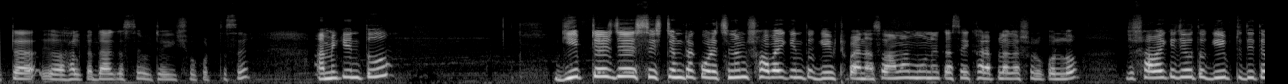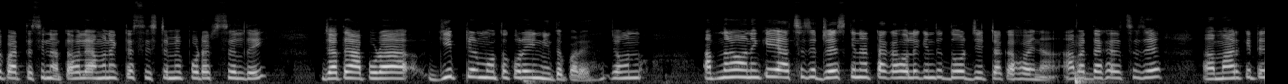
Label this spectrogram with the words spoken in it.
একটা হালকা দাগ আছে, ওইটাই শো করতেছে। আমি কিন্তু গিফটের যে সিস্টেমটা করেছিলাম, সবাই কিন্তু গিফট পায় না। সো আমার মনের কাছেই খারাপ লাগা শুরু করল যে সবাইকে যেহেতু গিফট দিতে পারতেছি না, তাহলে এমন একটা সিস্টেমে প্রোডাক্ট সেল দেই যাতে আপুরা গিফটের মতো করেই নিতে পারে। যেমন আপনারা অনেকেই আছে যে ড্রেস কেনার টাকা হলে কিন্তু দর্জির টাকা হয় না। আবার দেখা যাচ্ছে যে মার্কেটে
